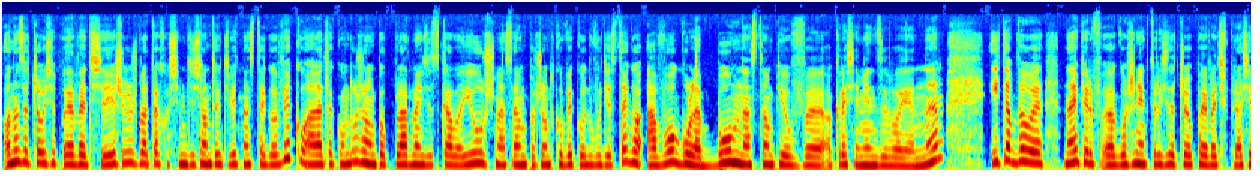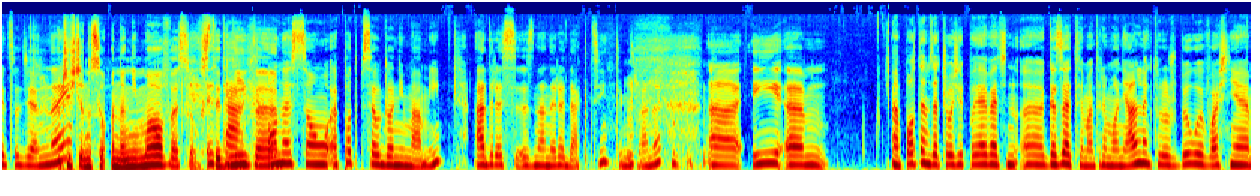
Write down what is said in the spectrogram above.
one zaczęły się pojawiać jeszcze już w latach 80. XIX wieku, ale taką dużą popularność zyskały już na samym początku wieku XX, a w ogóle boom nastąpił w okresie międzywojennym. I to były najpierw ogłoszenia, które się zaczęły pojawiać w prasie codziennej. Oczywiście one są anonimowe, są wstydliwe. Tak, one są pod pseudonimami. Adres znany redakcji, tak zwany. I um, a potem zaczęły się pojawiać e, gazety matrymonialne, które już były właśnie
